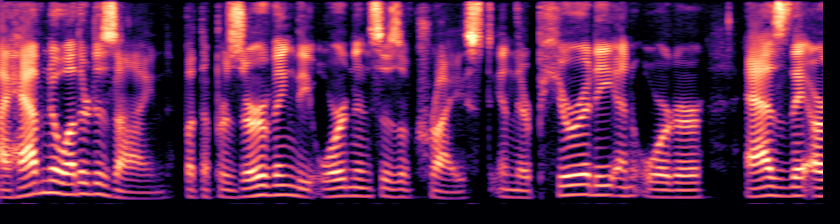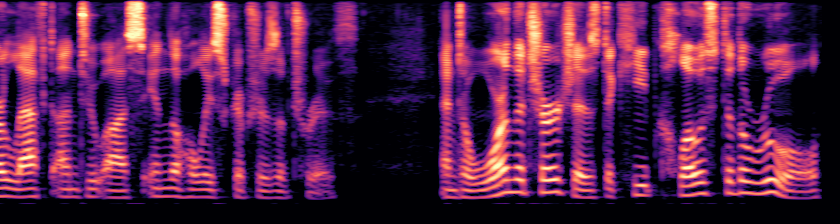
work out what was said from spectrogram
I have no other design but the preserving the ordinances of Christ in their purity and order as they are left unto us in the Holy Scriptures of truth, and to warn the churches to keep close to the rule,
